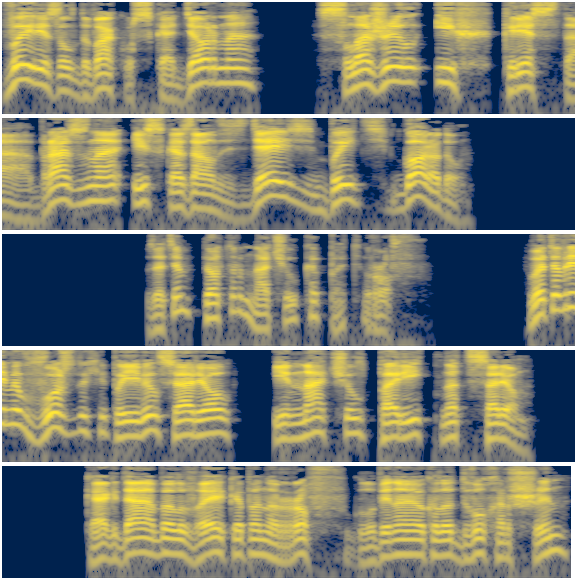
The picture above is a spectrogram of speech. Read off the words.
вырезал два куска дерна, сложил их крестообразно и сказал «Здесь быть городу». Затем Петр начал копать ров. В это время в воздухе появился орел и начал парить над царем. Когда был выкопан ров глубиной около двух аршин,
